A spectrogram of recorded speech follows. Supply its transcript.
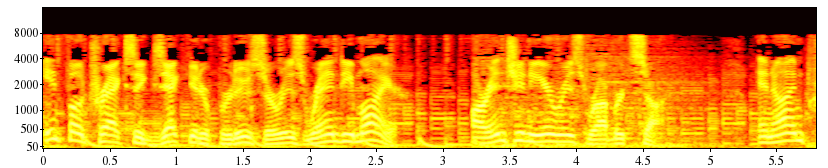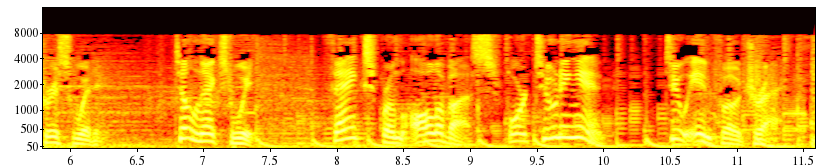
InfoTrack's executive producer is Randy Meyer. Our engineer is Robert Sarr. And I'm Chris Whitting. Till next week, thanks from all of us for tuning in to InfoTrack.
